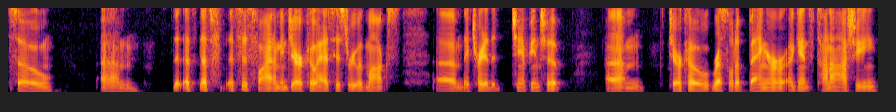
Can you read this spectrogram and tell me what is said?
So um, th- that's that's that's just fine. I mean, Jericho has history with Mox. Um, they traded the championship. Um, Jericho wrestled a banger against Tanahashi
